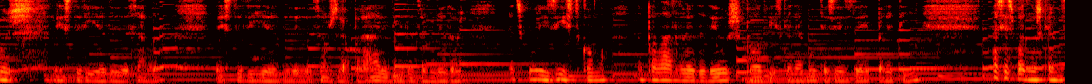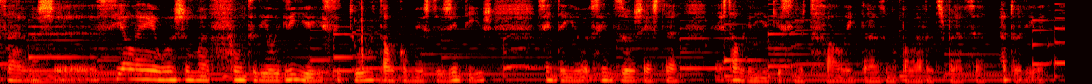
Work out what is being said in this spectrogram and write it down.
hoje, neste dia de sábado, neste dia de São José Operário, dia do Trabalhador, a descobrir isto como a palavra de Deus pode, e se calhar muitas vezes é para ti, às vezes pode nos cansar, mas uh, se ela é hoje uma fonte de alegria e se tu, tal como estes gentios, sentes hoje esta, esta alegria que o Senhor te fala e traz uma palavra de esperança à tua vida.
